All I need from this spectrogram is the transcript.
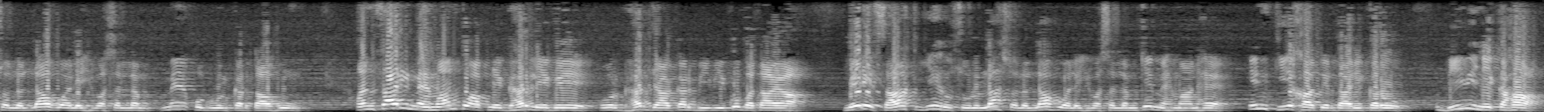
صلی اللہ علیہ وسلم، میں قبول کرتا ہوں۔ انصاری مہمان کو اپنے گھر لے گئے اور گھر جا کر بیوی کو بتایا، میرے ساتھ یہ رسول اللہ صلی اللہ علیہ وسلم کے مہمان ہے، ان کی خاطرداری کرو۔ بیوی نے کہا،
